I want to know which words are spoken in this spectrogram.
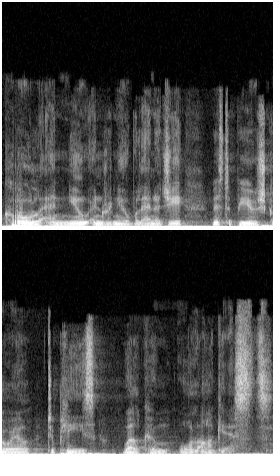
coal, and new and renewable energy, Mr. Piyush Goyal, to please welcome all our guests.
